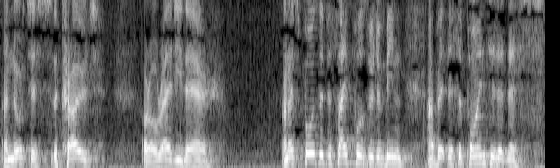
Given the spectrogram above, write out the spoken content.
and notice the crowd are already there. And I suppose the disciples would have been a bit disappointed at this.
